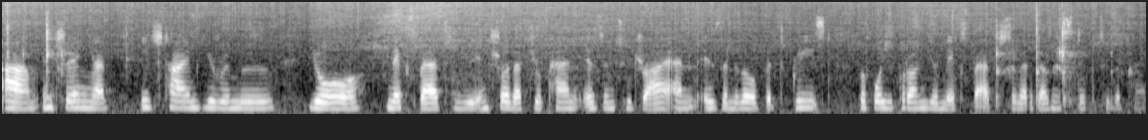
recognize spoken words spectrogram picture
um, ensuring that each time you remove your next batch, you ensure that your pan isn't too dry and is a little bit greased before you put on your next batch so that it doesn't stick to the pan.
